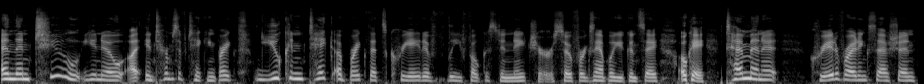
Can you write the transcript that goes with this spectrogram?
And then two, you know, uh, in terms of taking breaks, you can take a break that's creatively focused in nature. So, for example, you can say, okay, 10 minute creative writing session.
